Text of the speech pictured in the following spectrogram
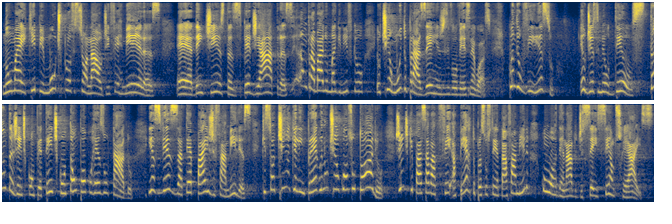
numa equipe multiprofissional de enfermeiras, é, dentistas, pediatras. Era um trabalho magnífico. Eu, eu tinha muito prazer em desenvolver esse negócio. Quando eu vi isso, eu disse, meu Deus, tanta gente competente com tão pouco resultado. E às vezes até pais de famílias que só tinham aquele emprego e não tinham consultório. Gente que passava aperto para sustentar a família com um ordenado de 600 reais.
